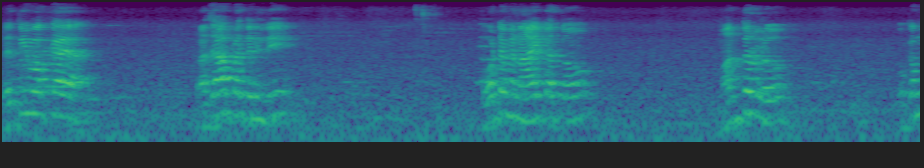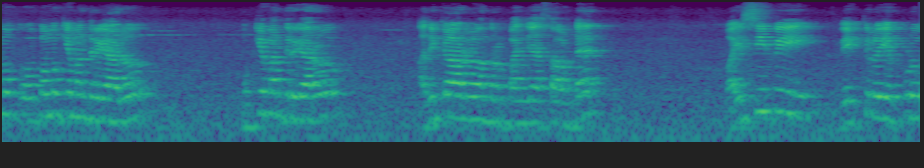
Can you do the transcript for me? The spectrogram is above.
ప్రతి ఒక్క ప్రజాప్రతినిధి కూటమి నాయకత్వం మంత్రులు ఉపము ఉప ముఖ్యమంత్రి గారు ముఖ్యమంత్రి గారు అధికారులు అందరూ పనిచేస్తూ ఉంటే వైసీపీ వ్యక్తులు ఎప్పుడు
